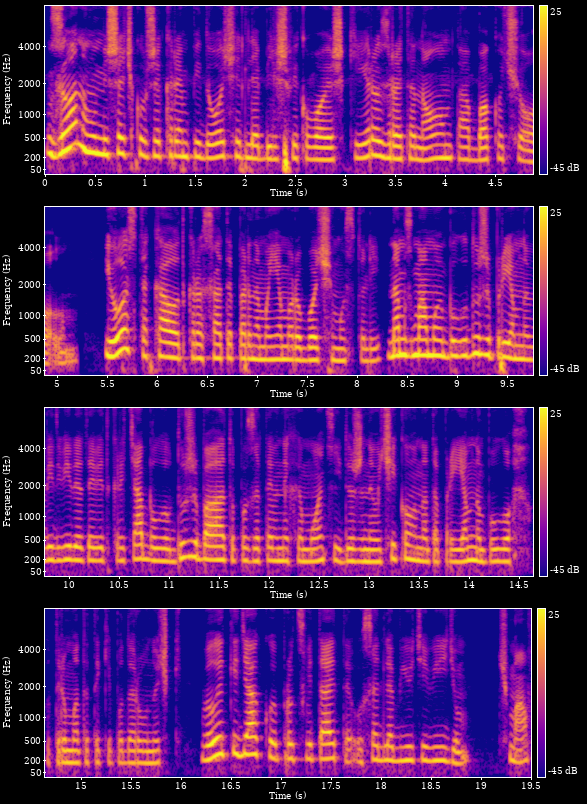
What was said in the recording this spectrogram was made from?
У зеленому мішечку вже крем під очі для більш вікової шкіри з ретинолом та бакочолом. І ось така от краса тепер на моєму робочому столі. Нам з мамою було дуже приємно відвідати відкриття, було дуже багато позитивних емоцій, дуже неочікувано та приємно було отримати такі подаруночки. Велике дякую, процвітайте, усе для б'юті відьом. Чмав!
